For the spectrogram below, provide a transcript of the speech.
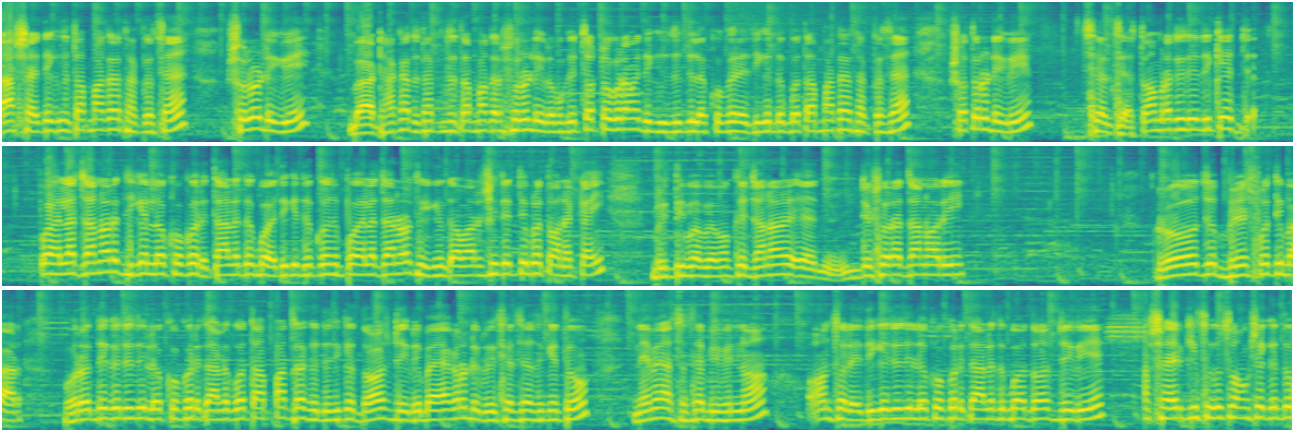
রাজশাহীতে কিন্তু তাপমাত্রা থাকতেছে ষোলো ডিগ্রি বা ঢাকাতে থাকতেছে তাপমাত্রা ষোলো ডিগ্রি এবং চট্টগ্রামের দিকে যদি লক্ষ্য করি, এদিকে দেখব তাপমাত্রা থাকতেছে সতেরো ডিগ্রি সেলসিয়াস। তো আমরা যদি এদিকে পয়লা জানুয়ারির দিকে লক্ষ্য করি, তাহলে দেখব এদিকে দেখব পয়লা জানুয়ারি থেকে কিন্তু আবার শীতের তীব্রতা অনেকটাই বৃদ্ধি পাবে এবং কি জানুয়ারি দোসরা জানুয়ারি রোজ বৃহস্পতিবার ভোরের দিকে যদি লক্ষ্য করি তাহলে তাপমাত্রা কিন্তু এদিকে দশ ডিগ্রি বা এগারো ডিগ্রি সেলসিয়াস কিন্তু নেমে আসতেছে বিভিন্ন অঞ্চলে। এদিকে যদি লক্ষ্য করি তাহলে দেখব দশ ডিগ্রি, রাজশাহীর কিছু কিছু অংশে কিন্তু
